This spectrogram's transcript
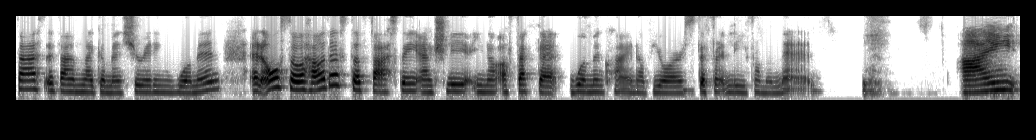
fast if I'm like a menstruating woman? And also, how does the fasting actually, you know, affect that woman client of yours differently from a man? I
